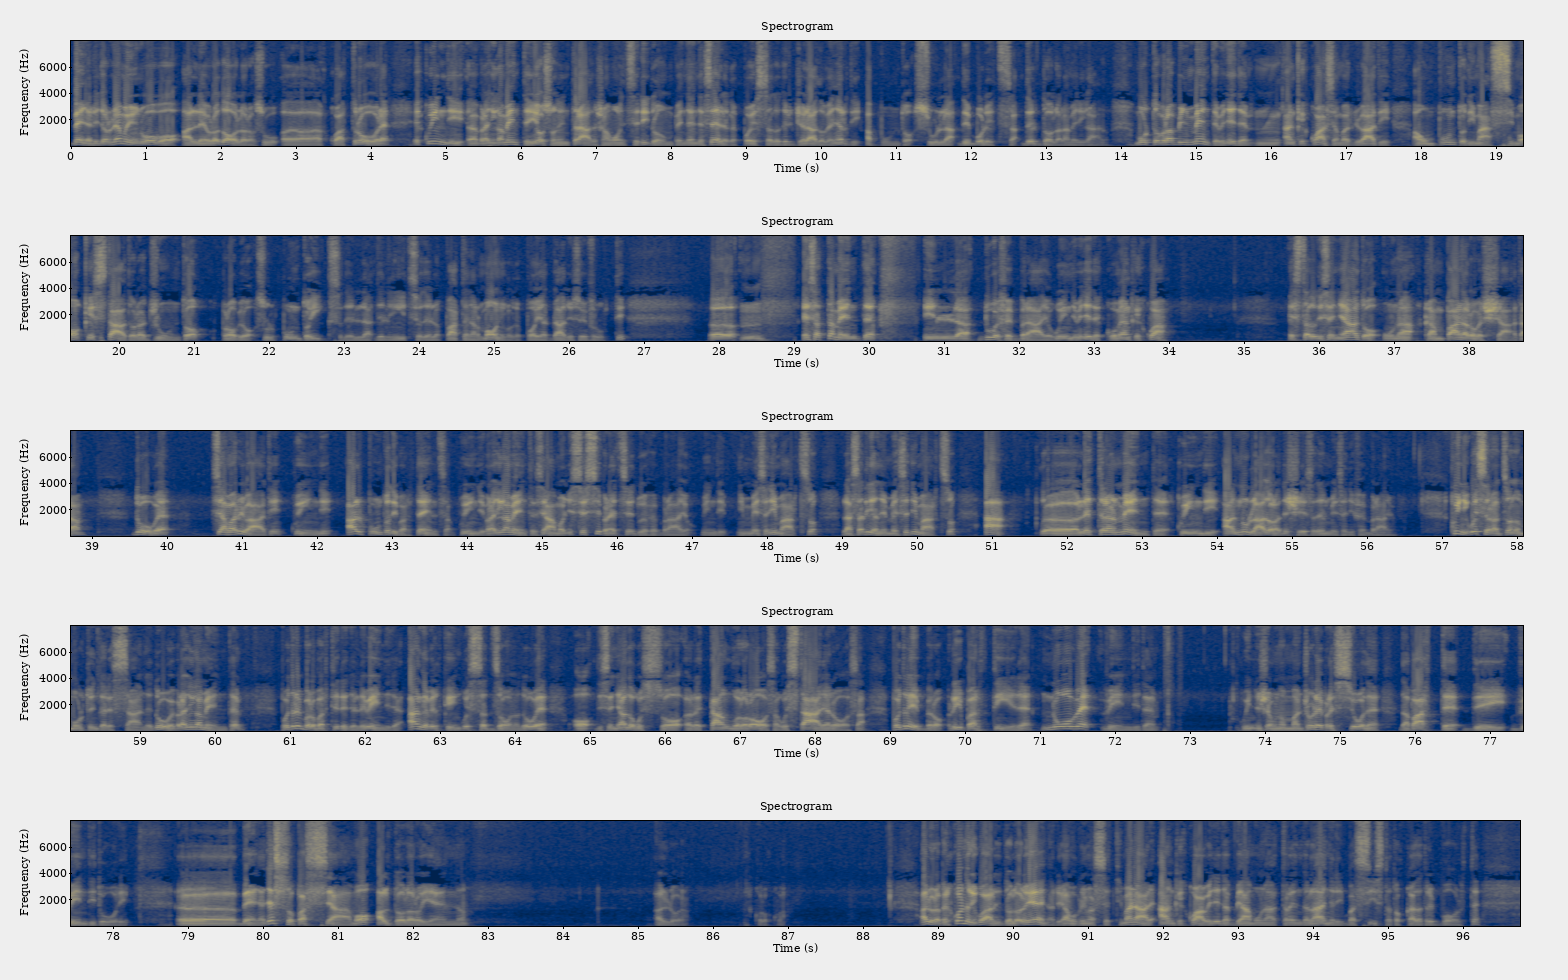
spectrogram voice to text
Bene, ritorniamo di nuovo all'euro-dollaro su uh, eh, 4 ore e quindi uh, praticamente io sono entrato, diciamo, ho inserito un pendente sell che poi è stato trigerato venerdì appunto sulla debolezza del dollaro americano. Molto probabilmente, vedete, mh, anche qua siamo arrivati a un punto di massimo che è stato raggiunto proprio sul punto X del, dell'inizio del pattern armonico che poi ha dato i suoi frutti. Uh, mh, esattamente il 2 febbraio. Quindi vedete come anche qua è stato disegnato una campana rovesciata dove siamo arrivati quindi al punto di partenza. Quindi praticamente siamo agli stessi prezzi del 2 febbraio. Quindi il mese di marzo la salita del mese di marzo ha eh, letteralmente quindi annullato la discesa del mese di febbraio quindi questa è una zona molto interessante dove praticamente potrebbero partire delle vendite, anche perché in questa zona dove ho disegnato questo rettangolo rosa, quest'area rosa, potrebbero ripartire nuove vendite. Quindi c'è una maggiore pressione da parte dei venditori. Uh, bene, adesso passiamo al dollaro yen. Allora, eccolo qua. Allora, per quanto riguarda il dollaro yen, arriviamo prima al settimanale, anche qua vedete abbiamo una trend line ribassista toccata tre volte,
